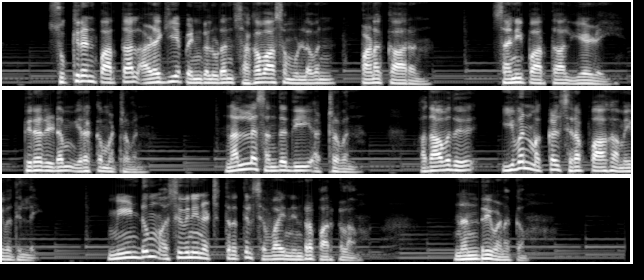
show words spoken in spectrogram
சுக்கிரன் பார்த்தால் அழகிய பெண்களுடன் சகவாசம் உள்ளவன் பணக்காரன். சனி பார்த்தால் ஏழை பிறரிடம் இரக்கமற்றவன். நல்ல சந்ததி அற்றவன். அதாவது இவன் மக்கள் சிறப்பாக அமைவதில்லை. மீண்டும் அசுவினி நட்சத்திரத்தில் செவ்வாய் நின்ற பார்க்கலாம். நன்றி வணக்கம்.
